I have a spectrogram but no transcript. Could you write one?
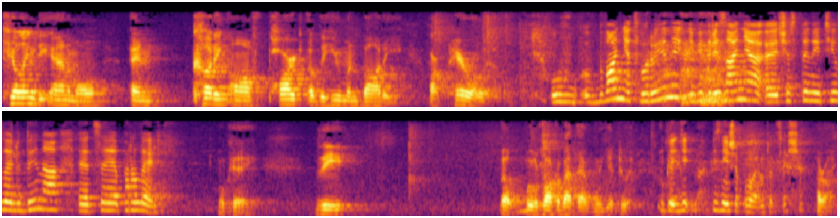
Killing the animal and cutting off part of the human body are parallel. У- Вбивання тварини і відрізання е, частини тіла людина е, це паралель. Okay. The well, we will talk about that when we get to it. Okay. Ді- Пізніше поговоримо про це ще. All right.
